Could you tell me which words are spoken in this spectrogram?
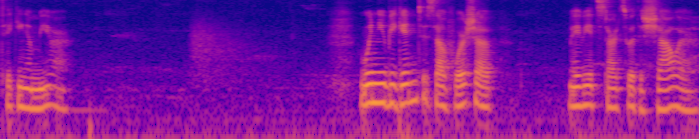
taking a mirror. When you begin to self worship, maybe it starts with a shower.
